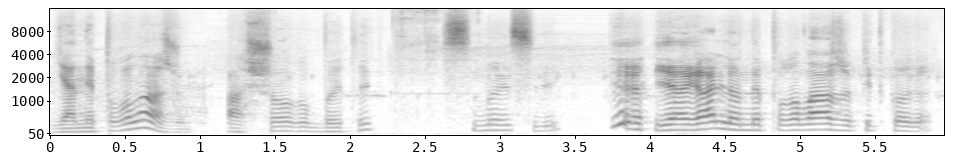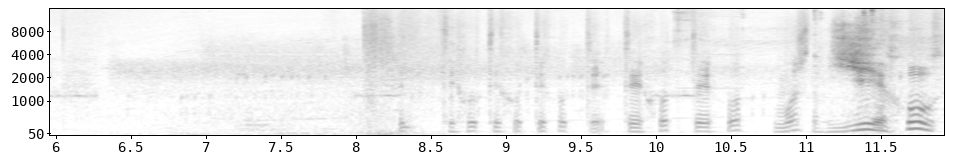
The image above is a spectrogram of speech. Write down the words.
Я не пролажу. А що робити? В смислі? Я реально не пролажу під кора. Тихо, тихо, тихо, тихо, тихо. Можна? Є, хух,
